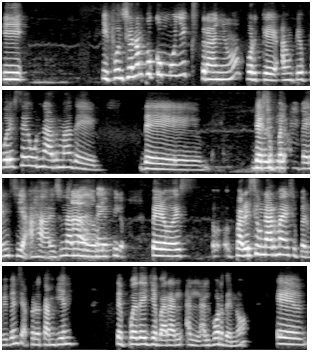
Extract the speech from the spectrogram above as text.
Y, y funciona un poco muy extraño porque aunque fuese un arma de, de, supervivencia, ajá, es un arma ah, de doble filo, pero es, parece un arma de supervivencia, pero también te puede llevar al, al, borde, ¿no? Eh,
